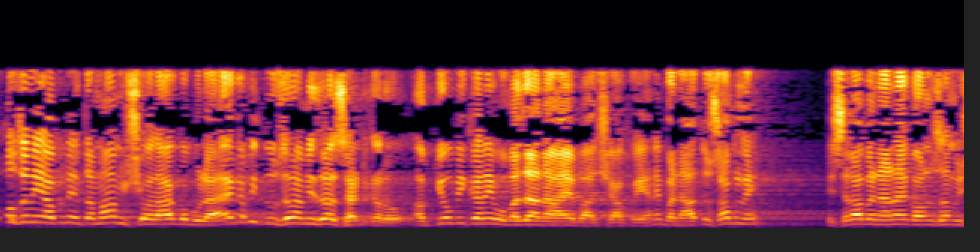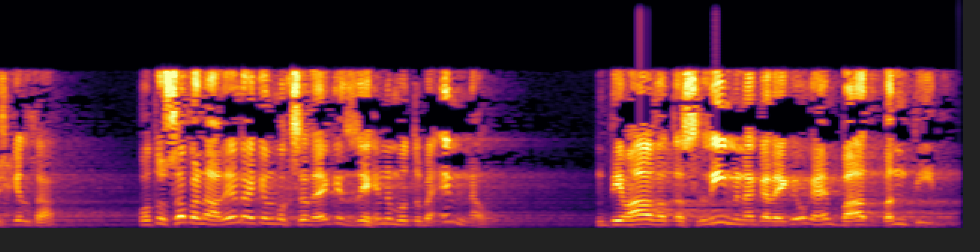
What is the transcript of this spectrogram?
تو اس نے اپنے تمام شعراء کو بلایا کہ دوسرا مصرا سیٹ کرو۔ اب جو بھی کریں وہ مزہ نہ آئے بادشاہ کو یعنی بنا تو سب لیں۔ مصرا بنانا کون سا مشکل تھا؟ وہ تو سب بنا رہے ہیں، لیکن مقصد ہے کہ ذہن مطمئن نہ ہو۔ دماغ تسلیم نہ کرے کہ وہ کہیں بات بنتی نہیں۔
